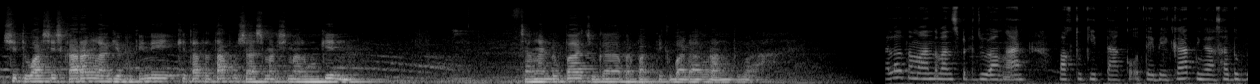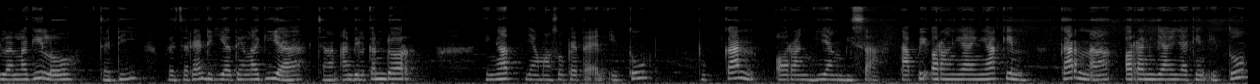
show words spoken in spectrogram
situasi sekarang lagi begini, kita tetap usaha semaksimal mungkin. Jangan lupa juga berbakti kepada orang tua. Halo teman-teman seperjuangan, waktu kita ke UTBK tinggal satu bulan lagi loh. Jadi belajarnya digiatin lagi ya, jangan ambil kendor. Ingat yang masuk PTN itu bukan orang yang bisa, tapi orang yang yakin. Karena orang yang yakin itu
